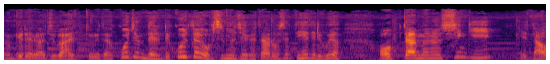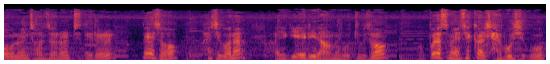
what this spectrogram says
연결해 가지고 아래쪽에다 꽂으면 되는데 꽂을 데가 없으면 제가 따로 세팅해 드리고요. 없다면은 스윙기 나오는 전선을 두 개를 빼서 하시거나 아니 여기 L이 나오는 곳 중에서 어, 플러스 마이너스 색깔 잘 보시고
